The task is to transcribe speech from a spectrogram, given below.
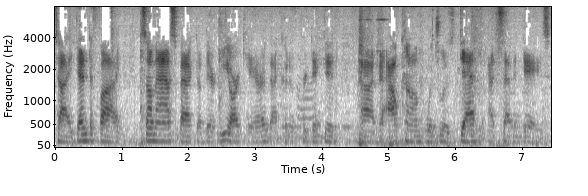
to identify some aspect of their ER care that could have predicted uh, the outcome, which was death at seven days.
